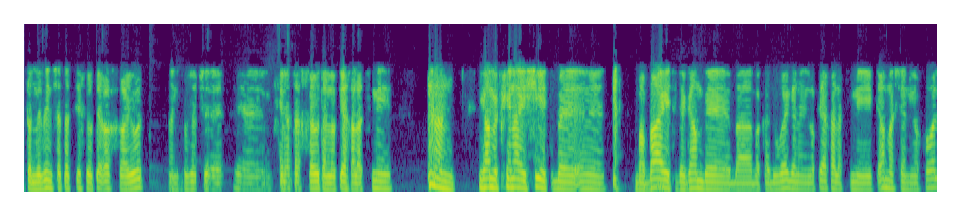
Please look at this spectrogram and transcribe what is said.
אתה מבין שאתה צריך יותר אחריות. אני חושב שמבחינת האחריות אני לוקח על עצמי, גם מבחינה אישית אה, בבית וגם בכדורגל, אני לוקח על עצמי כמה שאני יכול.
